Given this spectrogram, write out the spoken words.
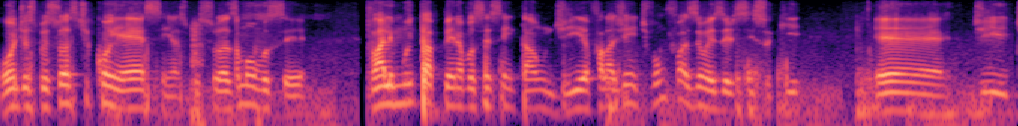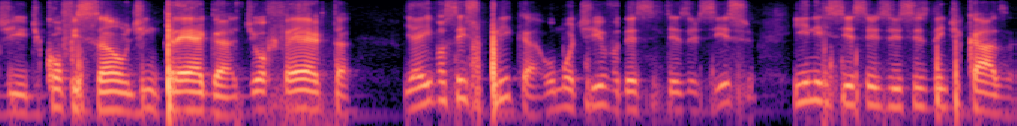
onde as pessoas te conhecem, as pessoas amam você, vale muito a pena você sentar um dia e falar, gente, vamos fazer um exercício aqui é, de, de, de confissão, de entrega, de oferta. E aí você explica o motivo desse exercício e inicia esse exercício dentro de casa.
